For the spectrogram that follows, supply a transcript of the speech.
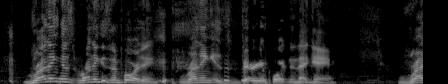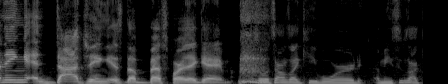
running is running is important. Running is very important in that game. Running and dodging is the best part of that game. So it sounds like keyboard. I mean, it seems like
